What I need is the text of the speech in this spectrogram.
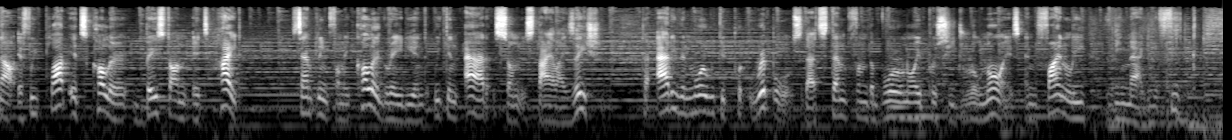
Now, if we plot its color based on its height, sampling from a color gradient, we can add some stylization. To add even more, we could put ripples that stem from the Voronoi procedural noise, and finally, the magnifique.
